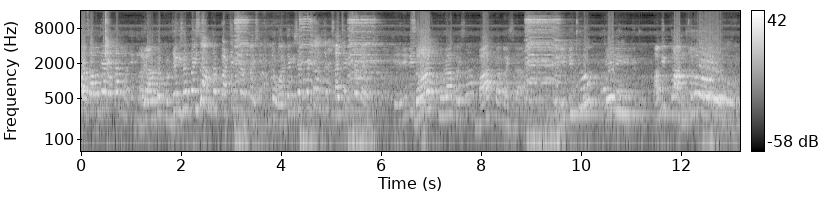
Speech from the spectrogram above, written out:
पैसा मध्ये येतात म्हणजे ती. अरे आमच्या पुढच्या खिशात पैसा आमच्या पाठच्या खिशात पैसा. आमच्या वरच्या खिशात पैसा आमच्या खालच्या खिशात पैसा. तेरी भी सब पूरा पैसा बात का पैसा. तेरी पिछू तेरी पिछू आम्ही कामचोर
